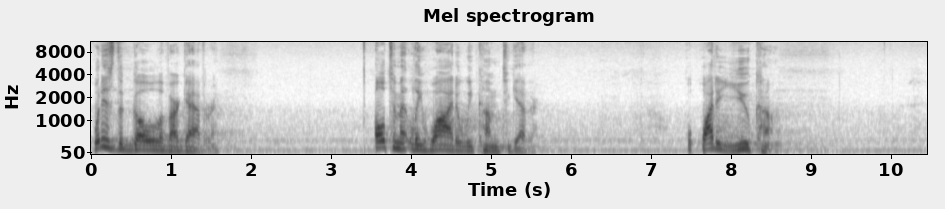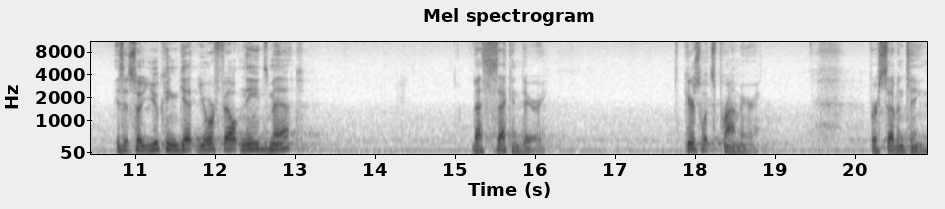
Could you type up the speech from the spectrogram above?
What is the goal of our gathering? Ultimately, why do we come together? Why do you come? Is it so you can get your felt needs met? That's secondary. Here's what's primary. Verse 17.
